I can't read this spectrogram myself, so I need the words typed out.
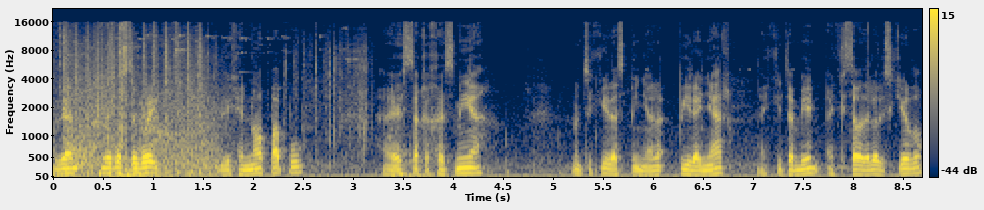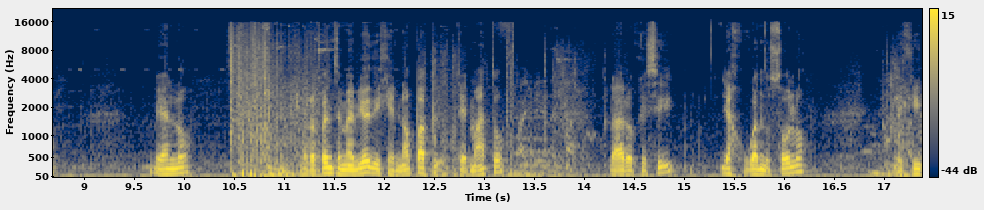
vean, luego este güey. Dije, no, papu. Esta caja es mía. No te quieras pirañar. Aquí también. Aquí estaba del lado izquierdo. Véanlo. De repente me vio y dije, no, papi, te mato. Claro que sí. Ya jugando solo. Y aquí.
